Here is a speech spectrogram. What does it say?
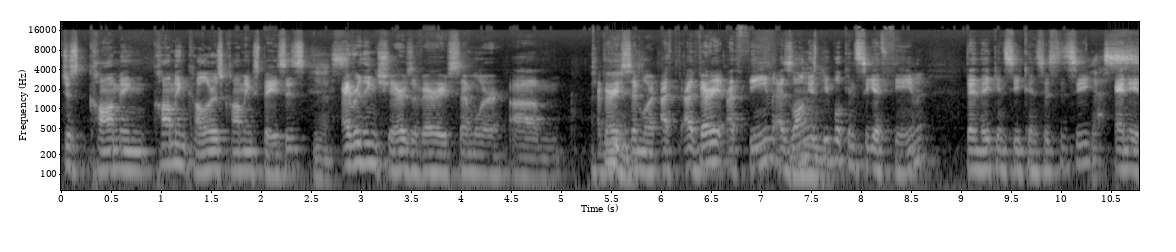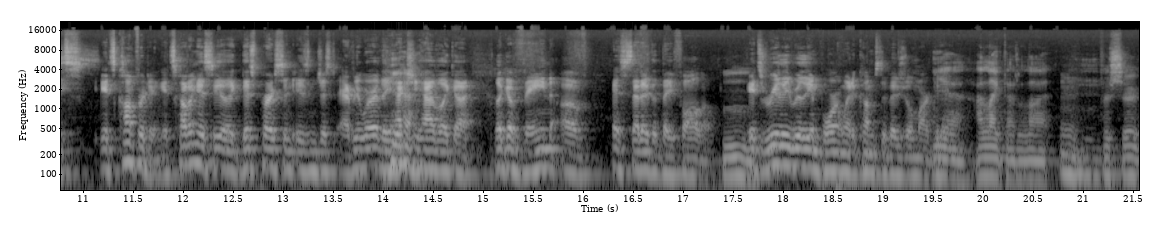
just calming, calming colors, calming spaces. Yes. Everything shares a very similar, um, a very theme. similar, a, a very a theme. As long as Mhm. people can see a theme, then they can see consistency. Yes. And it's it's comforting. It's comforting to see like this person isn't just everywhere. They Yeah. actually have like a like a vein of aesthetic that they follow. Mm. It's really really important when it comes to visual marketing. Yeah, I like that a lot. Mm. For sure.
